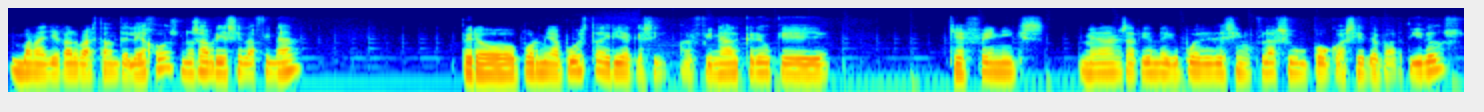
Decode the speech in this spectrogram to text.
van a llegar bastante lejos. No sabría si la final, pero por mi apuesta diría que sí. Al final creo que, que Phoenix me da la sensación de que puede desinflarse un poco a siete partidos.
